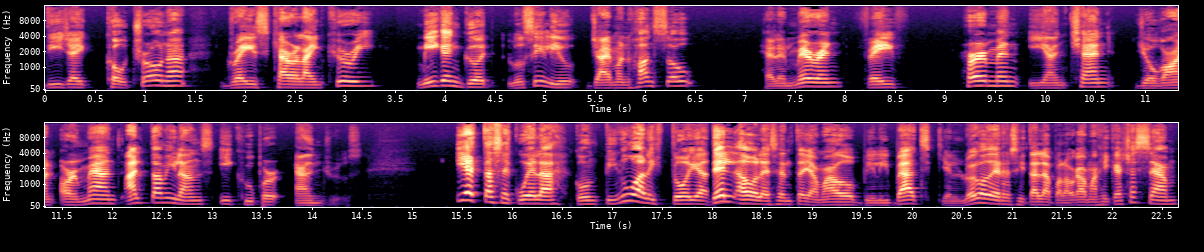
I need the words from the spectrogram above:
DJ Cotrona, Grace Caroline Curry, Megan Good, Lucy Liu, Jaiman Hanso, Helen Mirren, Faith Herman, Ian Chen, Jovan Armand, Alta Milans y Cooper Andrews. Y esta secuela continúa la historia del adolescente llamado Billy Bats, quien luego de recitar la palabra mágica Shazam,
